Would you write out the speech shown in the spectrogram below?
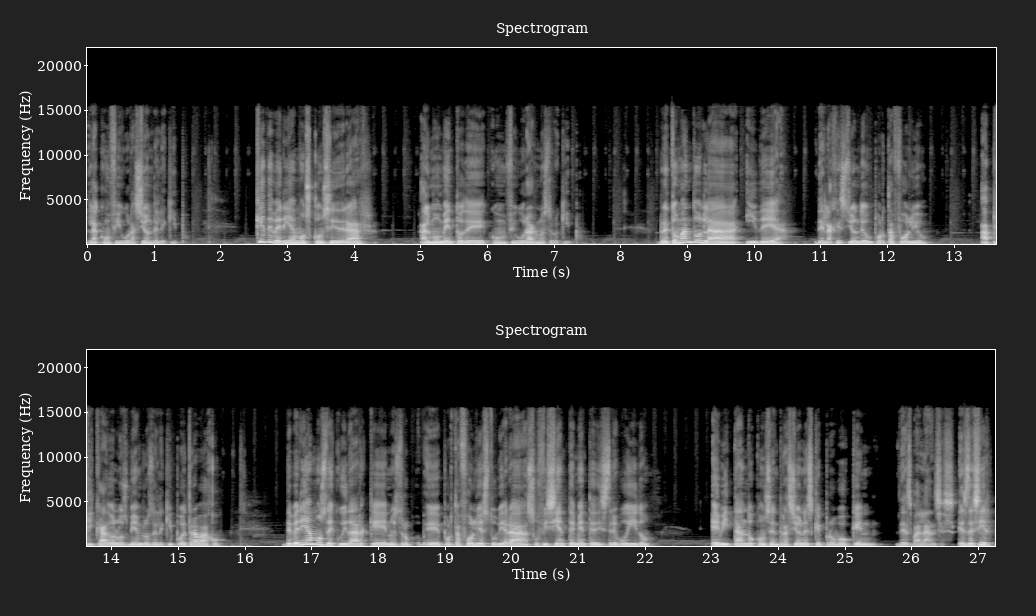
la configuración del equipo. ¿Qué deberíamos considerar al momento de configurar nuestro equipo. Retomando la idea de la gestión de un portafolio aplicado a los miembros del equipo de trabajo, deberíamos de cuidar que nuestro eh, portafolio estuviera suficientemente distribuido, evitando concentraciones que provoquen desbalances. Es decir,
